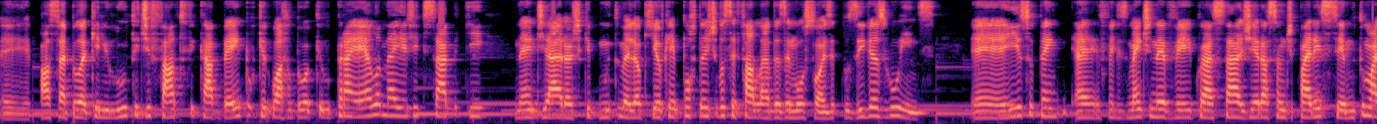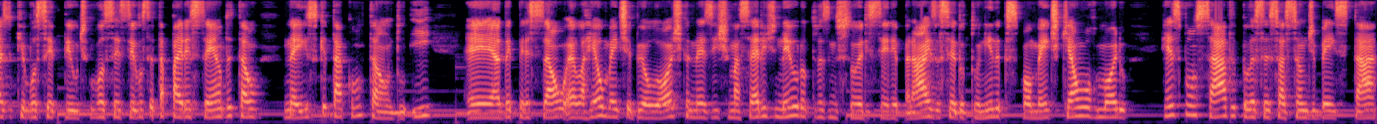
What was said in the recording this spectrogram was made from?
é, passar pelo aquele luto e de fato ficar bem porque guardou aquilo para ela, né? E a gente sabe que, né, Diário, acho que muito melhor que eu, que é importante você falar das emoções, inclusive as ruins. É, isso tem, é, felizmente, né, veio com essa geração de parecer, muito mais do que você ter, o que você ser, você tá parecendo, então, né, isso que tá contando. E é, a depressão, ela realmente é biológica, né? Existe uma série de neurotransmissores cerebrais, a serotonina principalmente, que é um hormônio responsável pela sensação de bem-estar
